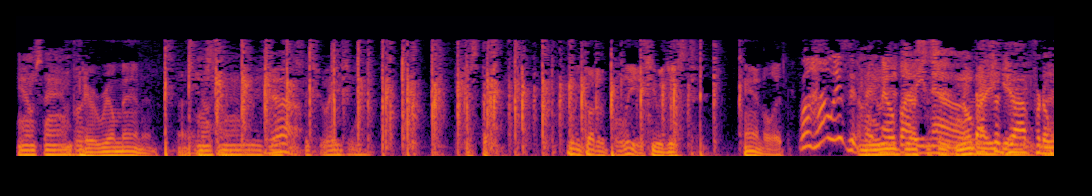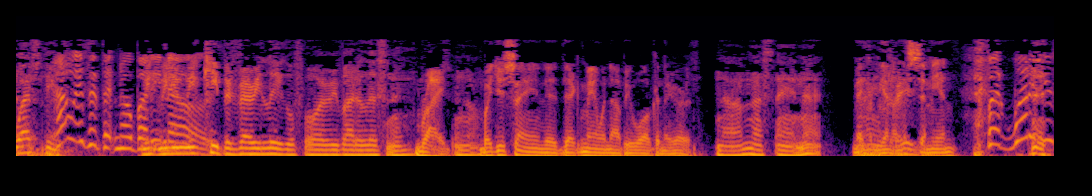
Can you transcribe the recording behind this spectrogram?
You know what I'm saying? But You're a real man, then. Uh, you know what I'm saying? We address Yeah. the situation. Just, you wouldn't go to the police. You would just handle it. Well, how is it I mean, that nobody address si- knows? nobody That's a get job it. for the West team. How is it that We, nobody we, knows? we keep it very legal for everybody listening. Right. You know. But you're saying that that man would not be walking the earth. No, I'm not saying that. Make him ain't get on the crazy. Sybian. But what do you?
